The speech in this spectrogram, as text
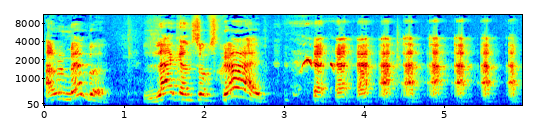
And remember, like and subscribe!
